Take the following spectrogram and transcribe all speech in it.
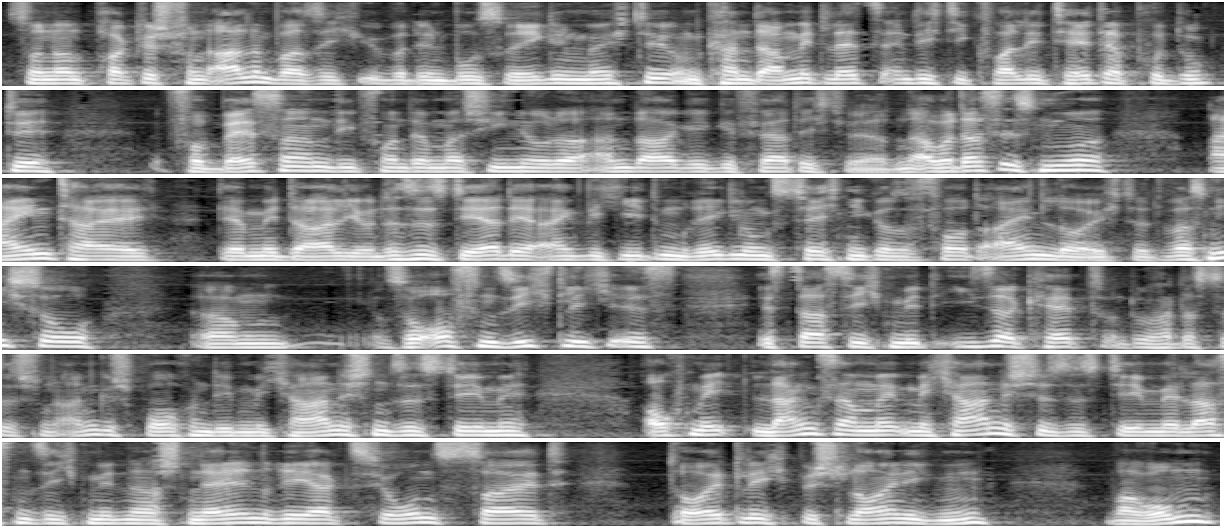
sondern praktisch von allem, was ich über den Bus regeln möchte und kann damit letztendlich die Qualität der Produkte verbessern, die von der Maschine oder Anlage gefertigt werden. Aber das ist nur ein Teil der Medaille und das ist der, der eigentlich jedem Regelungstechniker sofort einleuchtet. Was nicht so, ähm, so offensichtlich ist, ist, dass sich mit EtherCAT, und du hattest das schon angesprochen, die mechanischen Systeme, auch me langsame mechanische Systeme lassen sich mit einer schnellen Reaktionszeit deutlich beschleunigen. Warum?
